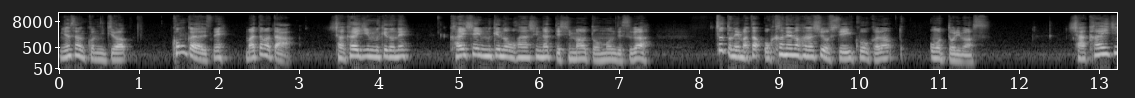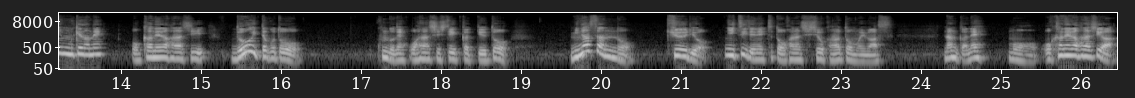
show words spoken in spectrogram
皆さんこんにちは。今回はですねまたまた社会人向けのね会社員向けのお話になってしまうと思うんですがちょっとねまたお金の話をしていこうかなと思っております。社会人向けのねお金の話どういったことを今度ねお話ししていくかっていうと皆さんの給料についてねちょっとお話ししようかなと思います。なんかねもうお金の話が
